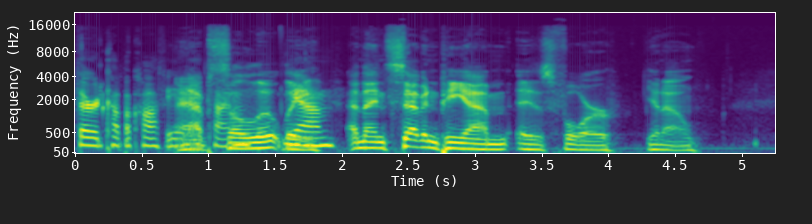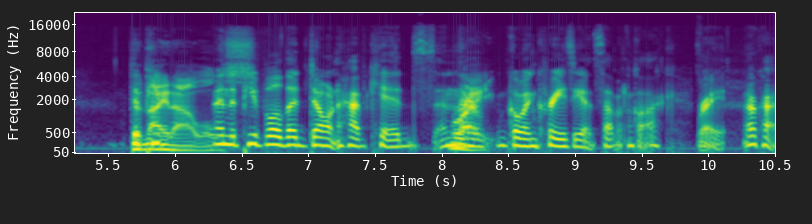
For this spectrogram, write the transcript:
third cup of coffee. At that time. Absolutely. Yeah. And then 7 p.m. is for, you know, the, The peop- night owls. And the people that don't have kids and Right. they're going crazy at seven o'clock. Right. Okay.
